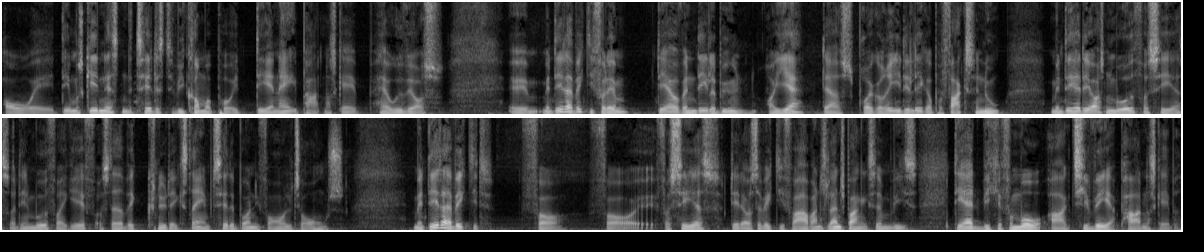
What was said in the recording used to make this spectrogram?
Og øh, det er måske næsten det tætteste, vi kommer på et DNA-partnerskab herude ved os. Øh, men det, der er vigtigt for dem, det er jo at være en del af byen. Og ja, deres bryggeri, det ligger på Faxe nu. Men det her det er også en måde for SEAS, og det er en måde for AGF at stadigvæk knytte ekstremt tætte bånd i forhold til Aarhus. Men det, der er vigtigt for, for, øh, for CS, det der også er vigtigt for Arbejdernes Landsbank eksempelvis, det er, at vi kan formå at aktivere partnerskabet.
